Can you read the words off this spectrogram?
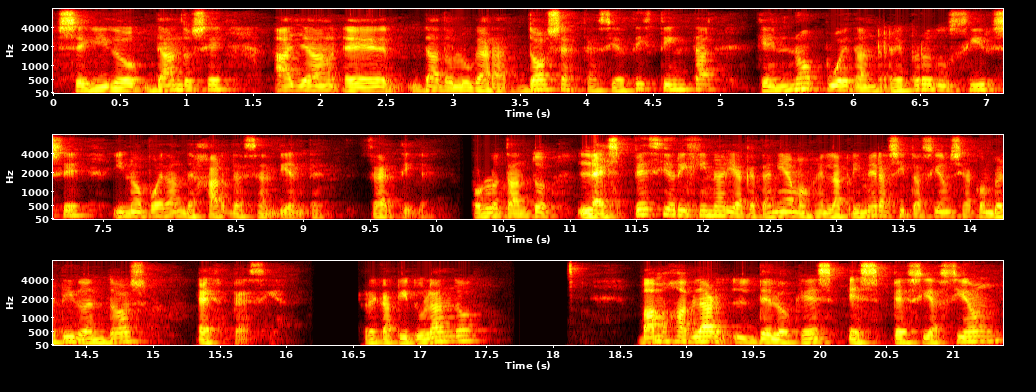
seguido dándose, hayan eh, dado lugar a dos especies distintas que no puedan reproducirse y no puedan dejar descendientes fértiles. Por lo tanto, la especie originaria que teníamos en la primera situación se ha convertido en dos especies. Recapitulando, vamos a hablar de lo que es especiación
